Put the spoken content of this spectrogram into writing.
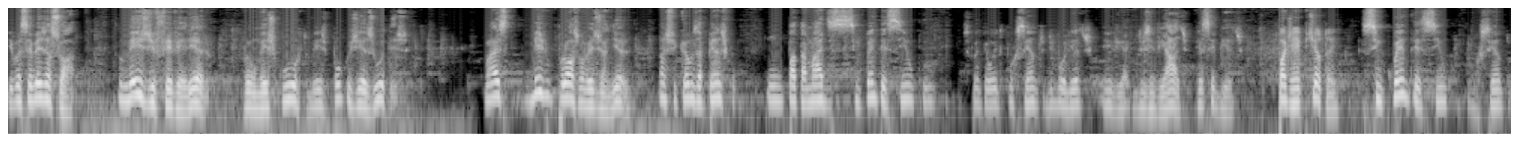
E você veja só, no mês de fevereiro, foi um mês curto, mês de poucos dias úteis, mas mesmo próximo ao mês de janeiro, nós ficamos apenas com um patamar de 55, 58% de boletos envia dos enviados recebidos. Pode repetir, Otávio? 55%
